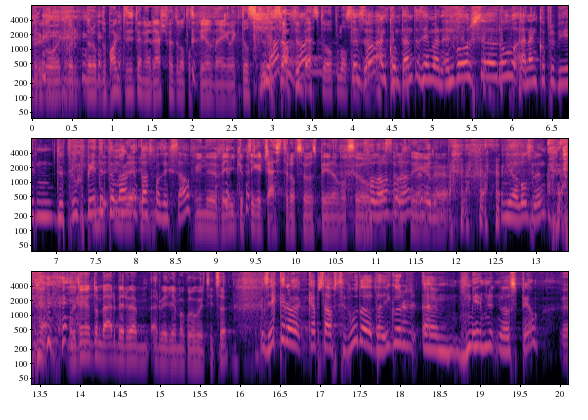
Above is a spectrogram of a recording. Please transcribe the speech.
door, door, door op de bank te zitten en een Rashford te laten spelen, eigenlijk. Dat, is, dat zou de beste oplossing zijn. En content te zijn met een invallersrol en enkel proberen de ploeg beter de- te in maken de- in plaats van zichzelf. In de V-Cup tegen Chester of zo spelen of zo. Voilà, dat soort voilà, dingen. ja. En los wint. Ja. Maar ik denk dat bij RWDM, ook wel goed iets. Zeker, eh, ik heb zelfs het gevoel dat, dat Igor ehm, meer minuten wil spelen. Ja,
